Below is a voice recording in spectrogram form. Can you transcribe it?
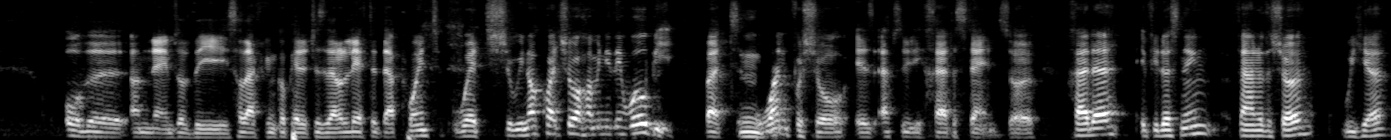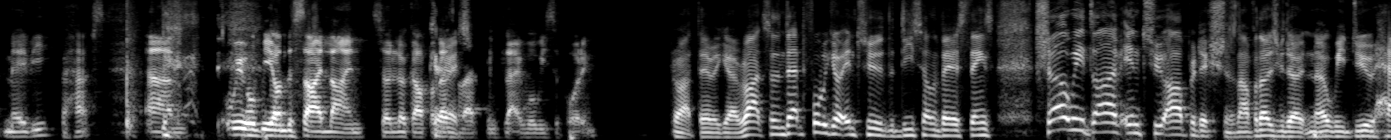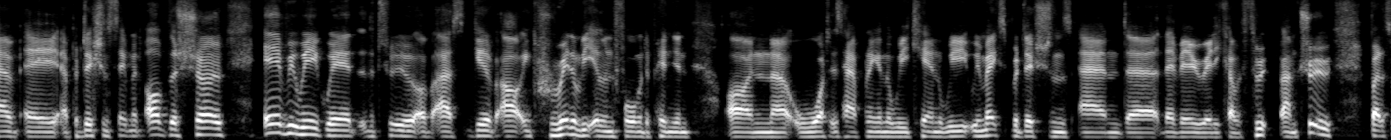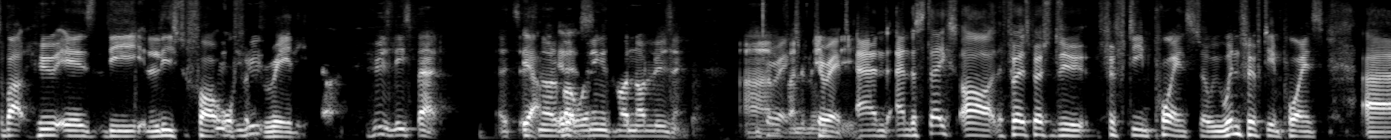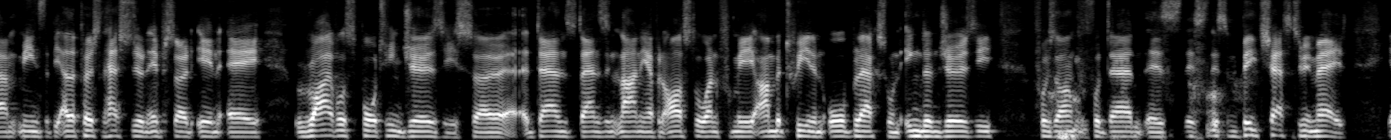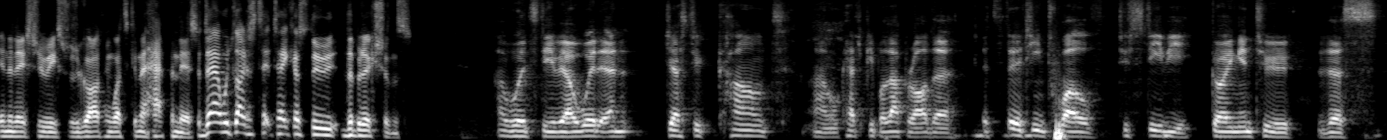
all the um, names of the South African competitors that are left at that point, which we're not quite sure how many there will be. But mm. one for sure is absolutely Gerda Steyn. So, Gerda, if you're listening, fan of the show, we here, maybe, perhaps. Um, we will be on the sideline. So, look out for Correct. that South African flag we'll be supporting. Right, there we go. Right, so then, Dad, before we go into the detail and various things, shall we dive into our predictions? Now, for those of you who don't know, we do have a, a prediction segment of the show every week where the two of us give our incredibly ill-informed opinion on uh, what is happening in the weekend. We we make predictions and uh, they very rarely come through um, true, but it's about who is the least far off really. Who's least bad? It's, it's yeah, not about it winning, it's about not losing. Um, correct, correct. And and the stakes are the first person to do 15 points. So we win 15 points um, means that the other person has to do an episode in a rival sporting jersey. So uh, Dan's Dan's lining up an Arsenal one for me. I'm between an All Blacks or an England jersey. For example, for Dan, there's, there's there's some big chats to be made in the next few weeks regarding what's going to happen there. So Dan, would you like to t- take us through the predictions? I would, Stevie. I would, and just to count uh, we'll catch people up rather. It's 13 12 to Stevie going into this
